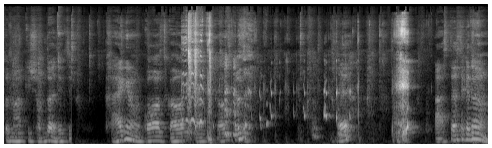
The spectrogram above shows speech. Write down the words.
তোর কি শব্দ হয় দেখছি খায় কেন কস কস? আস্তে আস্তে খেতে পারো না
